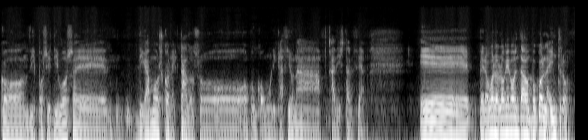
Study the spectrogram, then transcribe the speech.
con dispositivos, eh, digamos, conectados o, con comunicación a, a distancia. Eh, pero bueno, lo que comentaba un poco en la intro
